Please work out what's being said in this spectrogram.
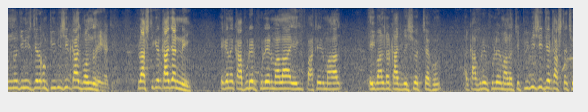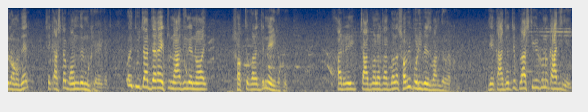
অন্য জিনিস যেরকম পিভিসির কাজ বন্ধ হয়ে গেছে। প্লাস্টিকের কাজ আর নেই। এখানে কাপড়ের ফুলের মালা এই পাটের মাল এই মালটার কাজ বেশি হচ্ছে এখন। আর কাপড়ের ফুলের মাল হচ্ছে। পিভিসির যে কাজটা ছিল আমাদের সে কাজটা বন্ধের মুখে হয়ে গেছে। ওই দু চার জায়গায় একটু না দিলে নয় শক্ত করার জন্য এইরকম। আর এই চাঁদমালা টাদমালা সবই পরিবেশ বান্ধব এখন। যে কাজ হচ্ছে প্লাস্টিকের কোনো কাজই নেই।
